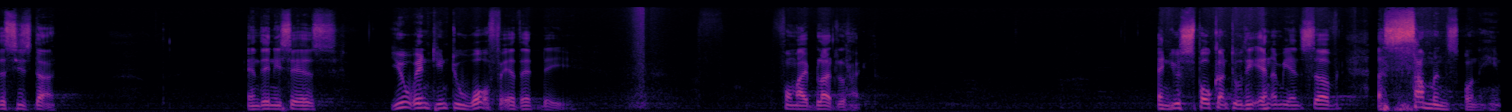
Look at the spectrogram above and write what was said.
This is done. And then he says, You went into warfare that day for my bloodline. And you spoke unto the enemy and served a summons on him.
